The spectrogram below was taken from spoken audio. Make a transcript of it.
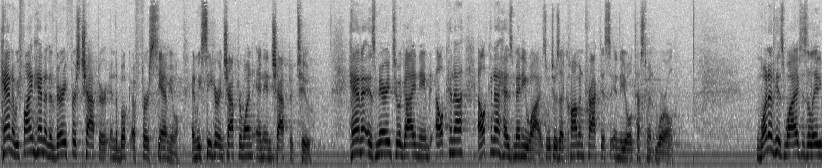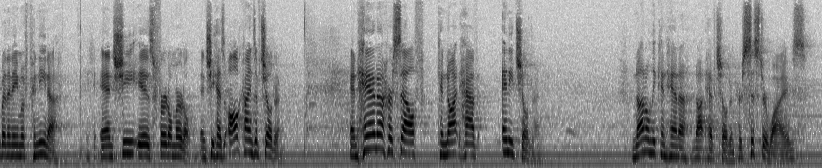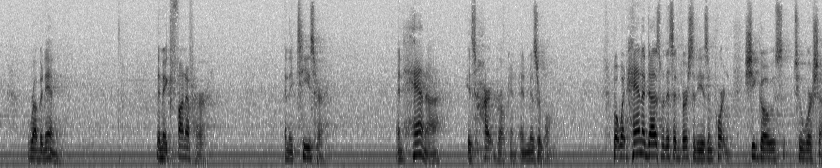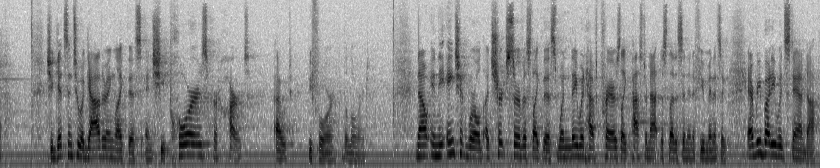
Hannah, we find Hannah in the very first chapter in the book of 1 Samuel, and we see her in chapter 1 and in chapter 2. Hannah is married to a guy named Elkanah. Elkanah has many wives, which was a common practice in the Old Testament world. One of his wives is a lady by the name of Peninnah, and she is fertile myrtle, and she has all kinds of children. And Hannah herself cannot have any children. Not only can Hannah not have children, her sister wives rub it in. They make fun of her and they tease her. And Hannah is heartbroken and miserable. But what Hannah does with this adversity is important. She goes to worship. She gets into a gathering like this and she pours her heart out before the Lord. Now, in the ancient world, a church service like this, when they would have prayers like Pastor Matt just let us in in a few minutes ago, everybody would stand up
